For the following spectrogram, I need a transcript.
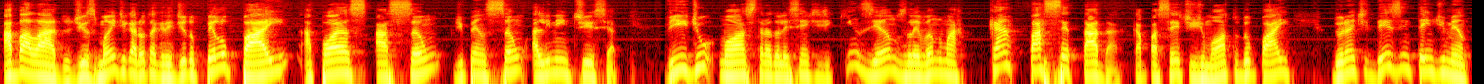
abalado, diz mãe de garoto agredido pelo pai após ação de pensão alimentícia. Vídeo mostra adolescente de 15 anos levando uma capacetada, capacete de moto do pai, durante desentendimento.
